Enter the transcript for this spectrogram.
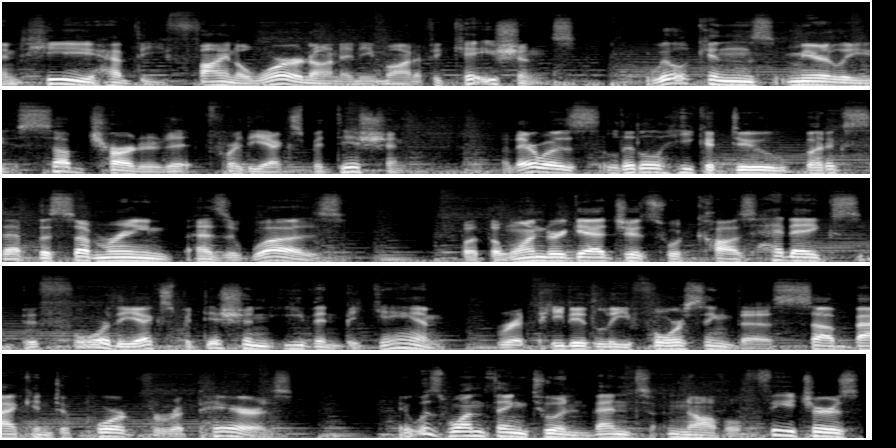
and he had the final word on any modifications. Wilkins merely subchartered it for the expedition. There was little he could do but accept the submarine as it was. But the Wonder Gadgets would cause headaches before the expedition even began, repeatedly forcing the sub back into port for repairs. It was one thing to invent novel features,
